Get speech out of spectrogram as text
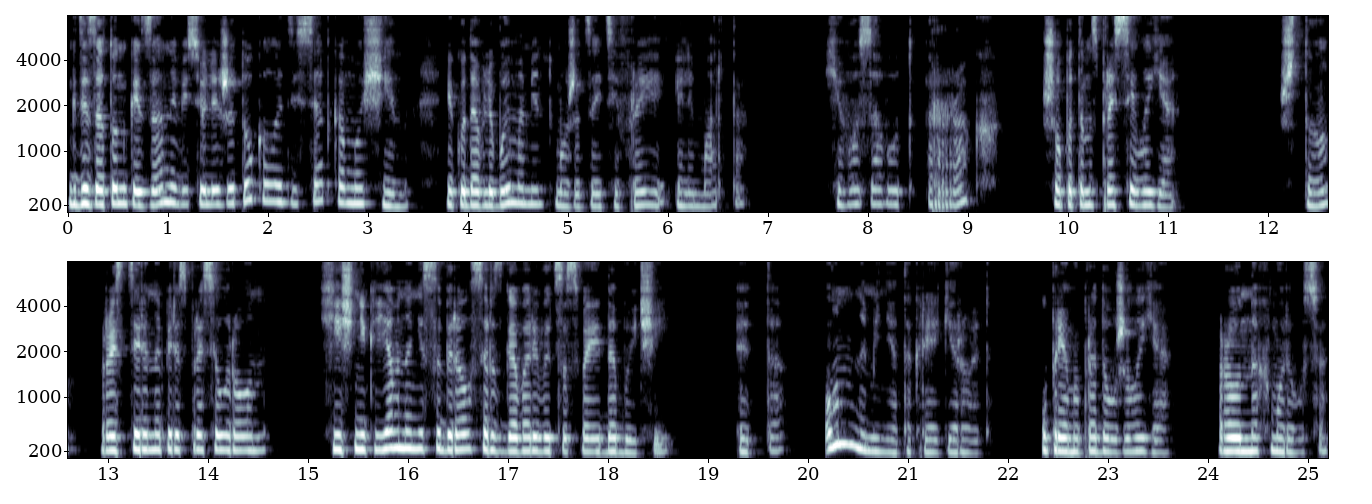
где за тонкой занавесью лежит около десятка мужчин и куда в любой момент может зайти Фрея или Марта. «Его зовут Ракх?» — шепотом спросила я. «Что?» — растерянно переспросил Рон. Хищник явно не собирался разговаривать со своей добычей. «Это он на меня так реагирует?» — упрямо продолжила я. Рон нахмурился.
